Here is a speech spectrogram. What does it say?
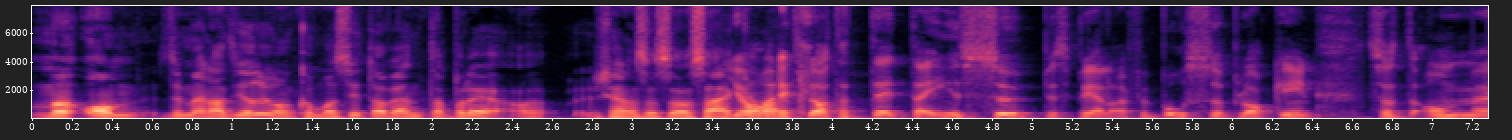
men om, du menar att Djurgården kommer att sitta och vänta på det? Och känner sig så säkra? Ja, det är klart att detta är en superspelare för Bosse att plocka in. Så att om eh,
